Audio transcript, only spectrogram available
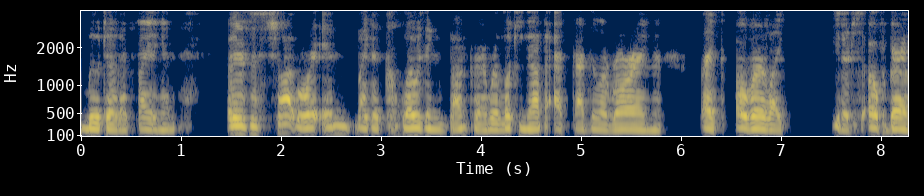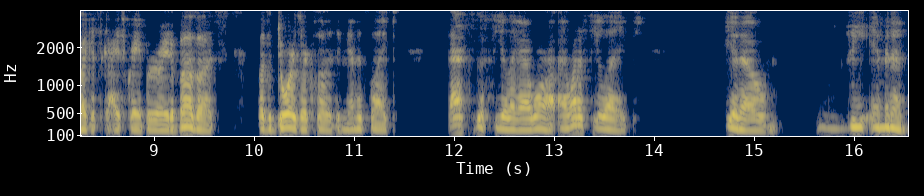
Muto that's fighting him. But there's this shot where we're in like a closing bunker and we're looking up at Godzilla roaring like over like you know just overbearing like a skyscraper right above us, but the doors are closing and it's like that's the feeling I want. I want to feel like you know the imminent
